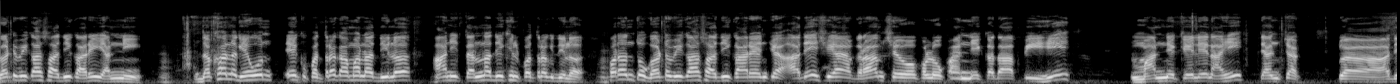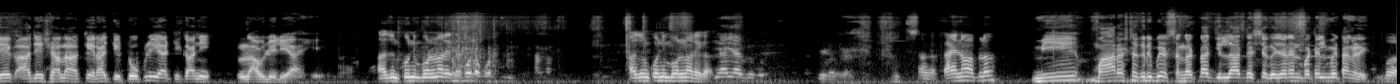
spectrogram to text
गट विकास अधिकारी यांनी दखल घेऊन एक पत्रक आम्हाला दिलं आणि त्यांना देखील पत्रक दिलं. परंतु गट विकास अधिकाऱ्यांचे आदेश या ग्रामसेवक लोकांनी कदापिही मान्य केले नाही. त्यांच्या अ, आदे आदेशाला केराची टोपली या ठिकाणी लावलेली आहे. अजून कोणी बोलणार आहे का? बोला बोला. अजून कोणी बोलणार आहे का? सांगा काय नाव आपलं? मी महाराष्ट्र क्रिकेट संघटना जिल्हा अध्यक्ष गजानन पटेल मेटांगळे. बर.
